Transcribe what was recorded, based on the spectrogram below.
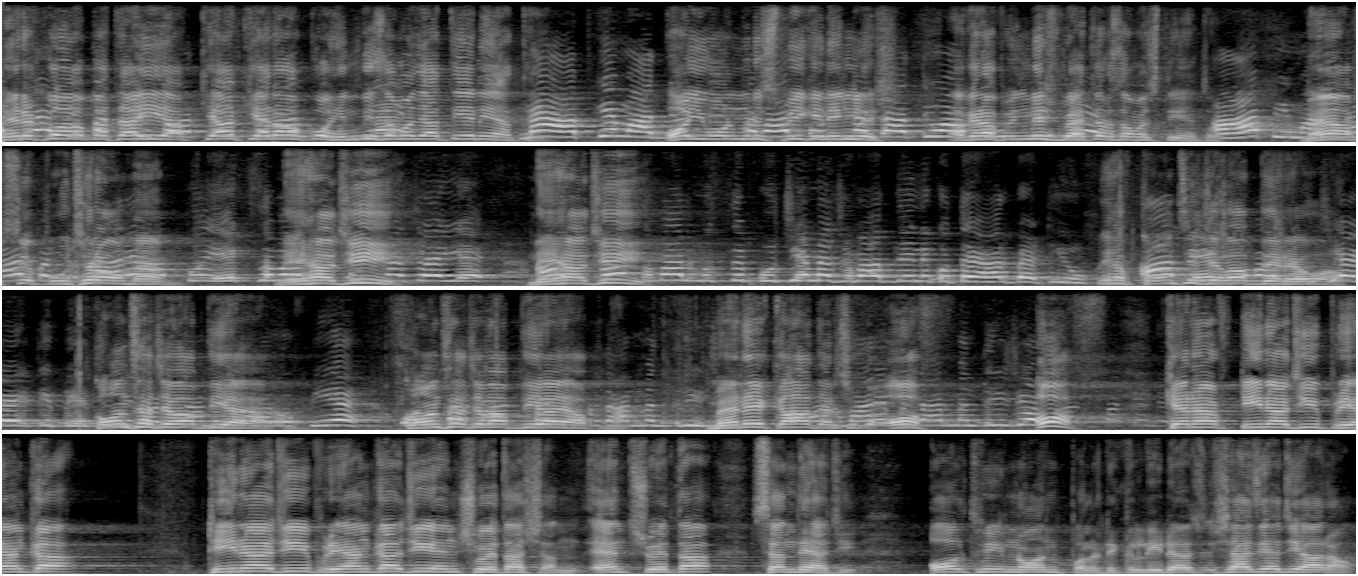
मेरे को आप बताइए आप क्या कह रहा हूँ? आपको हिंदी समझ आती है नहीं आती? मैं आपके माध्यम और you want me to speak in English अगर आप इंग्लिश बेहतर समझती हैं तो। मैं आपसे पूछ रहा हूँ मैम नेहा जी नेहा जी। पूछिए मैं जवाब देने को तैयार बैठी हूँ। आप कौन सी जवाब दे रहे हो? कौन सा जवाब दिया है। कौन सा जवाब दिया है आपने? मैंने कहा दर्शकों ऑफ़ ऑफ़ भाजपा के can have Tina ji Priyanka Tina ji Priyanka ji and Shweta and Shweta Sandhya ji all three non political leaders Shazia ji आ रहा हूँ।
